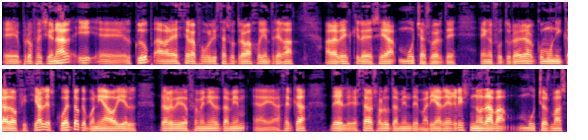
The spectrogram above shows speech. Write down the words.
eh, profesional y eh, el club agradece a la futbolista su trabajo y entrega a la vez que le desea mucha suerte en el futuro. Era el comunicado oficial escueto que ponía hoy el Real Oviedo femenino también acerca del estado de salud también de María Riegris. No daba muchos más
